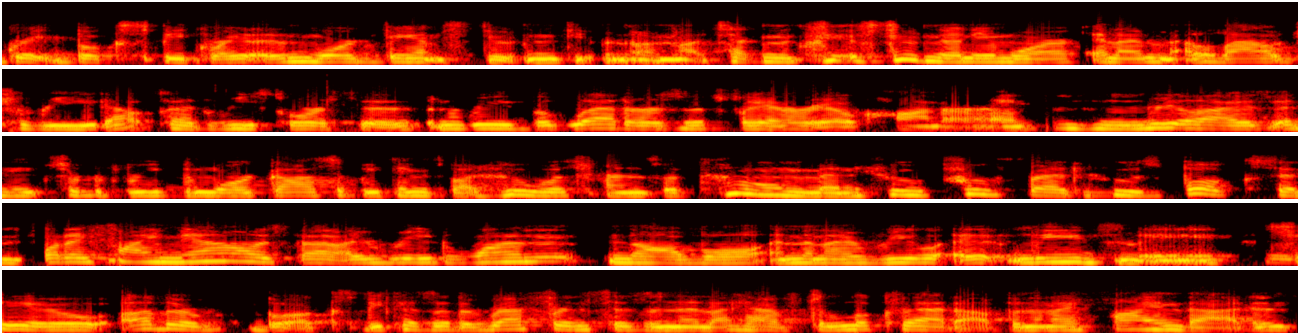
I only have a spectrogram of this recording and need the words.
great book speak right? A more advanced student even though i'm not technically a student anymore and i'm allowed to read outside resources and read the letters of flannery o'connor and mm-hmm. realize and sort of read the more gossipy things about who was friends with whom and who proofread whose books. And what i find now is that i read one novel and then i real it leads me to other books because of the references in it. I have to look that up and then i find that. And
